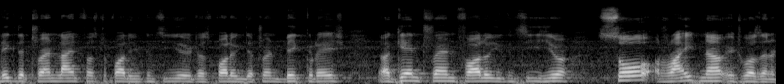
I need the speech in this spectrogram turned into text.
break the trend line. First of all you can see here it was following the trend. Big crash again trend follow. You can see here. So right now it was on a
